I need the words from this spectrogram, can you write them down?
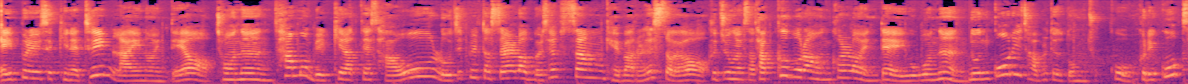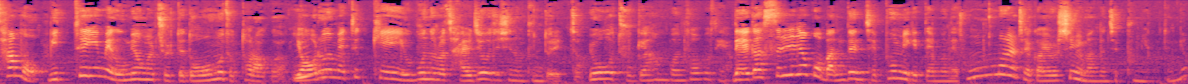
에이프릴 스킨의 트임 liner인데요. 저는 3호 milky latte 4호 rose filter celeb을 색상 개발을 했어요. 그중에서 dark brown 컬러인데 이거는 눈 꼬리 잡을 때도 너무 좋고 그리고 3호 밑트임의 음영을 줄 때 너무 좋더라고요. 음? 여름에 특히 유분으로 잘 지워지시는 분들 있죠. 요거 두 개 한번 써보세요. 내가 쓰려고 만든 제품이기 때문에 정말 제가 열심히 만든 제품이거든요.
